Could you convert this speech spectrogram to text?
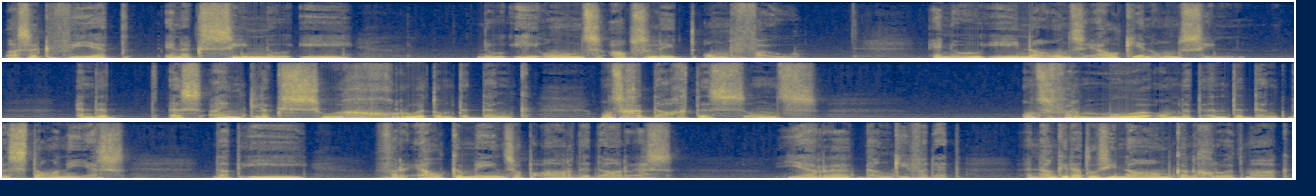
as ek weet en ek sien hoe U hoe U ons absoluut omvou en hoe U na ons elkeen omsien. En dit is eintlik so groot om te dink. Ons gedagtes, ons ons vermoë om dit in te dink bestaan nie eers dat U vir elke mens op aarde daar is. Here, dankie vir dit. En dankie dat ons U naam kan grootmaak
